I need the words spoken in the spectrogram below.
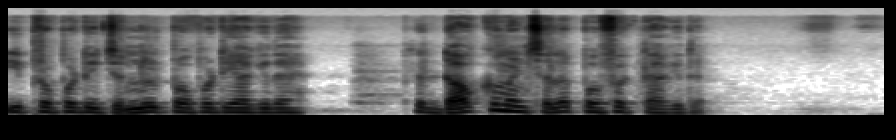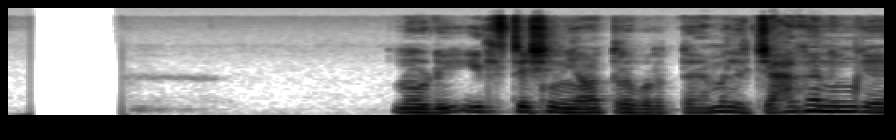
ಈ ಪ್ರಾಪರ್ಟಿ ಜನರಲ್ ಪ್ರಾಪರ್ಟಿ ಆಗಿದೆ. ಡಾಕ್ಯುಮೆಂಟ್ಸ್ ಎಲ್ಲ ಪರ್ಫೆಕ್ಟ್ ಆಗಿದೆ. ನೋಡಿ ಹಿಲ್ ಸ್ಟೇಷನ್ ಯಾವ ಥರ ಬರುತ್ತೆ? ಆಮೇಲೆ ಜಾಗ ನಿಮಗೆ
